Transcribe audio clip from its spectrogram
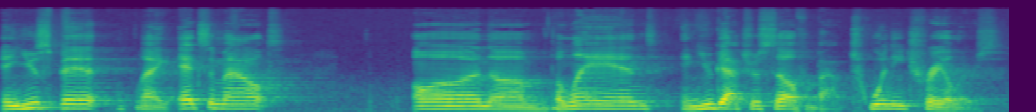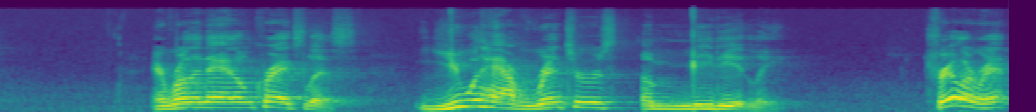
and you spent like X amount on um, the land and you got yourself about 20 trailers and running that on Craigslist, you would have renters immediately. Trailer rent,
